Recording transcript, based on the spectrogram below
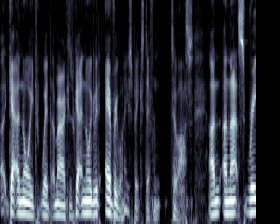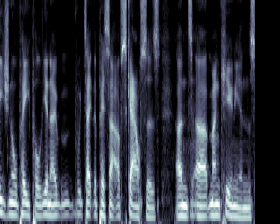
uh, get annoyed with Americans. We get annoyed with everyone who speaks different to us, and and that's regional people. You know, we take the piss out of Scousers and uh, Mancunians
